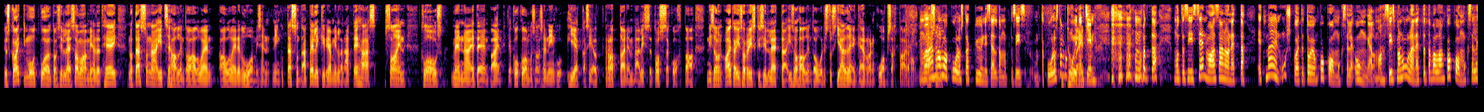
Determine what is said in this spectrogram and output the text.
Jos kaikki muut puolet on silleen samaa mieltä, että hei, no tässä on nämä itsehallintoalueen alueiden luomisen, niin kuin, tässä on tämä pelikirja, millä nämä tehdään, sign, close, mennään eteenpäin, ja kokoomus on se niin kuin hiekka siellä rattaiden välissä tossa kohtaa, niin se on aika iso riski sille, että iso hallintouudistus jälleen kerran kuopsahtaa johonkin. Mä en Tässä on- halua kuulostaa kyyniseltä, mutta, siis, mutta late. kuitenkin. mutta, mutta siis sen vaan sanon, että, että mä en usko, että toi on kokoomukselle ongelma. Siis mä luulen, että tavallaan kokoomukselle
